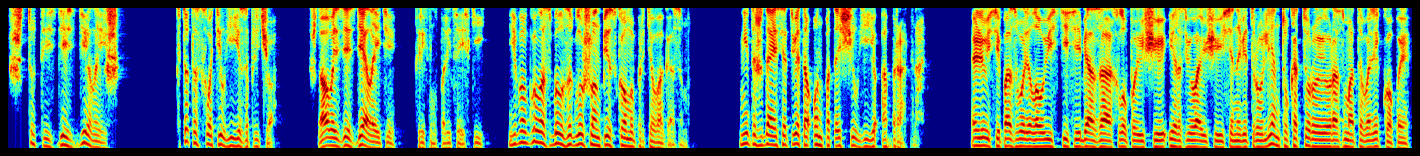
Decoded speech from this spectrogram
«Что ты здесь делаешь?» Кто-то схватил ее за плечо. «Что вы здесь делаете?» – крикнул полицейский. Его голос был заглушен песком и противогазом. Не дожидаясь ответа, он потащил ее обратно. Люси позволила увести себя за хлопающую и развивающуюся на ветру ленту, которую разматывали копы.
